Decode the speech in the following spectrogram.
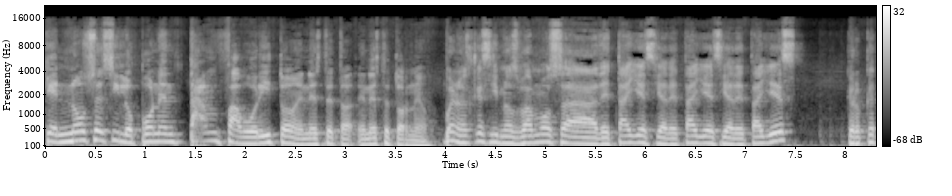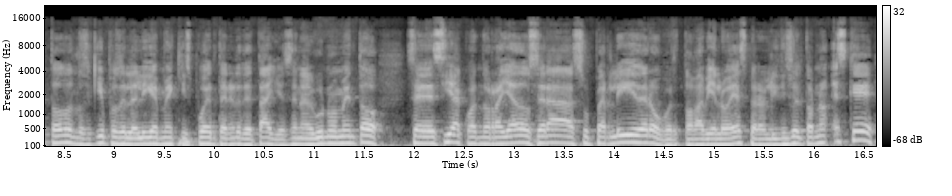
que no sé si lo ponen tan favorito en este, en este torneo. Bueno, es que si nos vamos a detalles y a detalles y a detalles, creo que todos los equipos de la Liga MX pueden tener detalles. En algún momento se decía cuando Rayados era super líder, o pues, todavía lo es, pero al inicio del torneo, es que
